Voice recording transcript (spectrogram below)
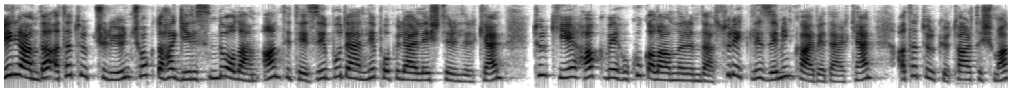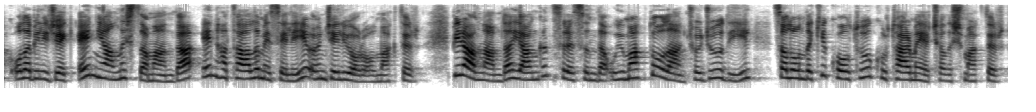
Bir yanda Atatürkçülüğün çok daha gerisinde olan antitezi bu denli popülerleştirilirken, Türkiye hak ve hukuk alanlarında sürekli zemin kaybederken Atatürk'ü tartışmak olabilecek en yanlış zamanda en hatalı meseleyi önceliyor olmaktır. Bir anlamda yangın sırasında uyumakta olan çocuğu değil, salondaki koltuğu kurtarmaya çalışmaktır.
